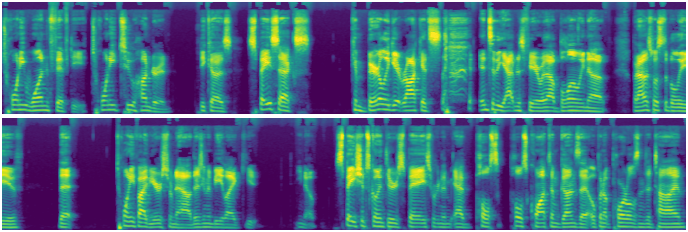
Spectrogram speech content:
2150, 2200 because SpaceX can barely get rockets into the atmosphere without blowing up. But I'm supposed to believe that 25 years from now, there's going to be like, you, you know, spaceships going through space. We're going to have pulse pulse quantum guns that open up portals into time.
